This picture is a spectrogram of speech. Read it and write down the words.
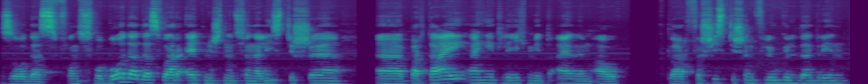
So, das von Svoboda, das war ethnisch-nationalistische äh, Partei eigentlich mit einem auch klar faschistischen Flügel da drin.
